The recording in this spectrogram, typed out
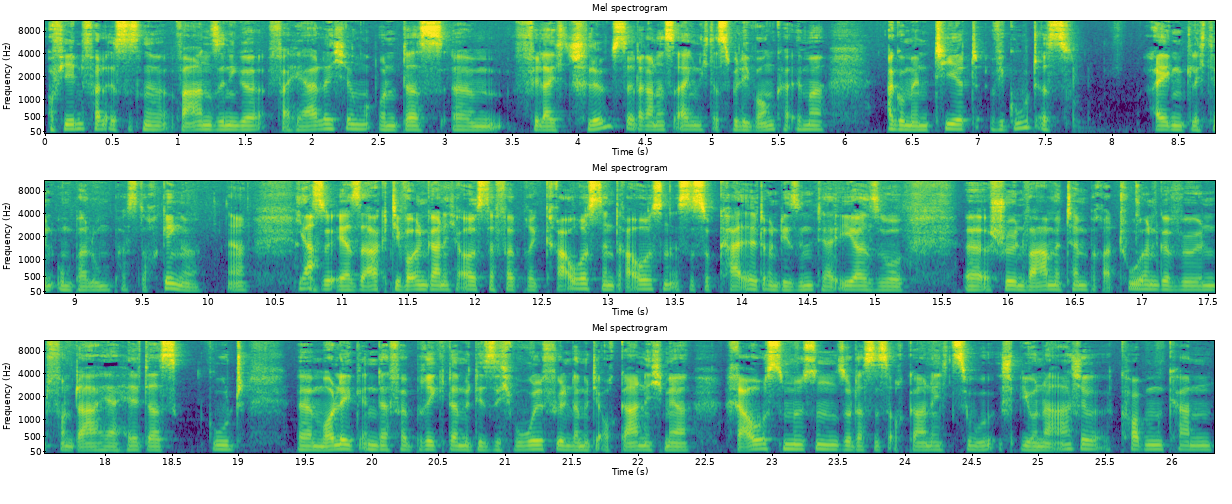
Auf jeden Fall ist es eine wahnsinnige Verherrlichung und das ähm, vielleicht Schlimmste daran ist eigentlich, dass Willy Wonka immer argumentiert, wie gut es eigentlich den Umpa Lumpas doch ginge. Ja? ja? Also er sagt, die wollen gar nicht aus der Fabrik raus, denn draußen ist es so kalt und die sind ja eher so äh, schön warme Temperaturen gewöhnt. Von daher hält das gut äh, mollig in der Fabrik, damit die sich wohlfühlen, damit die auch gar nicht mehr raus müssen, so dass es auch gar nicht zu Spionage kommen kann.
